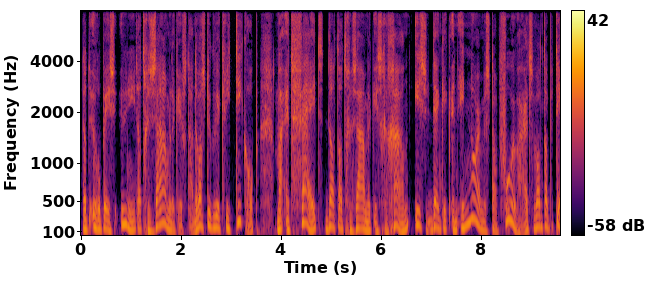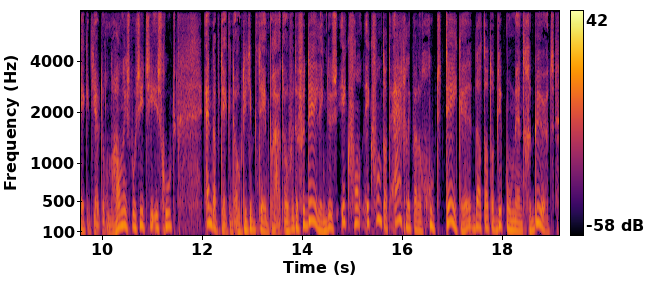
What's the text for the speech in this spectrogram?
dat de Europese Unie dat gezamenlijk heeft gedaan. Er was natuurlijk weer kritiek op. Maar het feit dat dat gezamenlijk is gegaan, is denk ik een enorme stap voorwaarts. Want dat betekent, je hebt de onderhandelingspositie is goed. En dat betekent ook dat je meteen praat over de verdeling. Dus ik vond, ik vond dat eigenlijk wel een goed teken dat dat op dit moment gebeurt.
